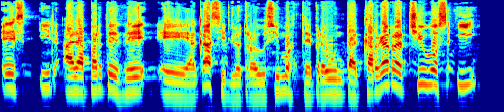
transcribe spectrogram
es ir a la parte de eh, acá, si lo traducimos te pregunta cargar archivos y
